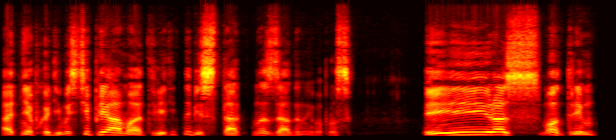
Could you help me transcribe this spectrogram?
от необходимости прямо ответить на бестактно заданный вопрос. И рассмотрим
